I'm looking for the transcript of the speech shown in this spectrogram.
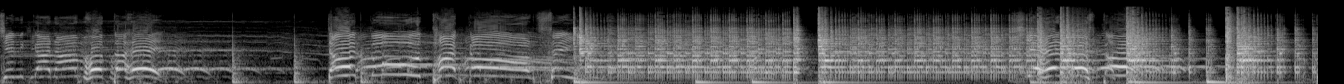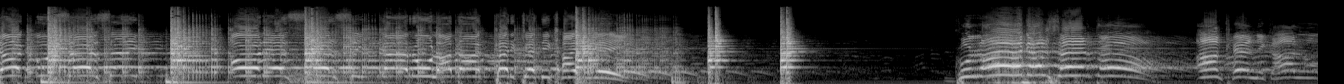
जिनका नाम होता है करके दिखाएँगे। गुर्राए अगर तो आँखें निकाल लू।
